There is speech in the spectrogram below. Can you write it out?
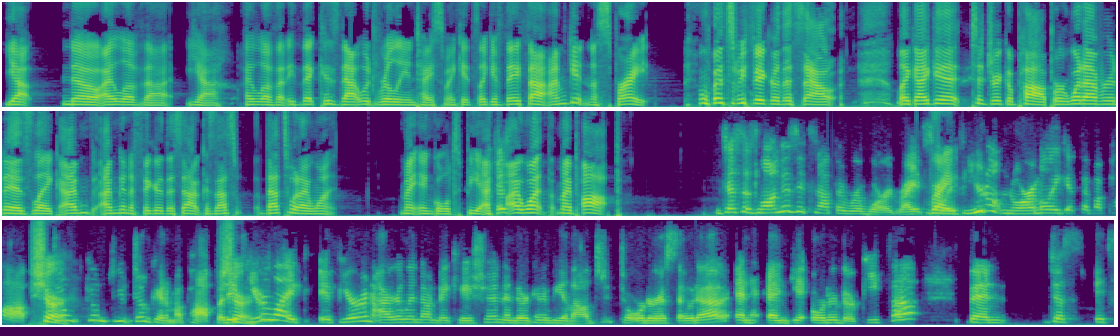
Yeah. No, I love that. Yeah, I love that because that would really entice my kids. Like if they thought I'm getting a sprite once we figure this out, like I get to drink a pop or whatever it is. Like I'm I'm gonna figure this out because that's that's what I want my end goal to be. I, Just- I want my pop. Just as long as it's not the reward, right? So Right. if you don't normally get them a pop, Sure. don't don't, do- don't get them a pop. But Sure. if you're like if you're in Ireland on vacation and they're going to be allowed to, to order a soda and and get order their pizza, then just it's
